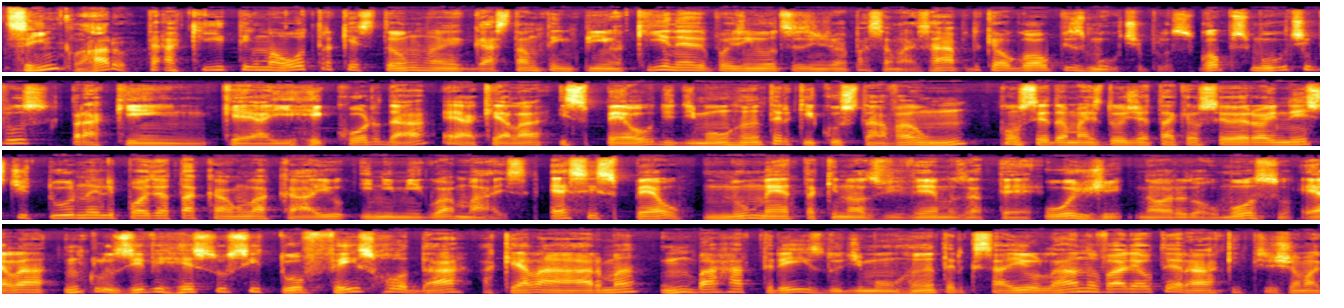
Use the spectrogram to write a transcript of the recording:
Sim, claro. Tá, Aqui tem uma outra questão, vai gastar um tempinho aqui, né? Depois em outras a gente vai passar mais rápido, que é o golpes múltiplos. Golpes múltiplos, pra quem quer aí recordar, é aquela spell de Demon Hunter que custava um, conceda mais dois de ataque ao seu herói. Neste turno ele pode atacar um lacaio inimigo a mais. Essa spell, no meta que nós vivemos até hoje, na hora do almoço, ela inclusive ressuscitou, fez rodar aquela arma 1/3 do Demon Hunter que saiu lá no Vale Alterac, que se chama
